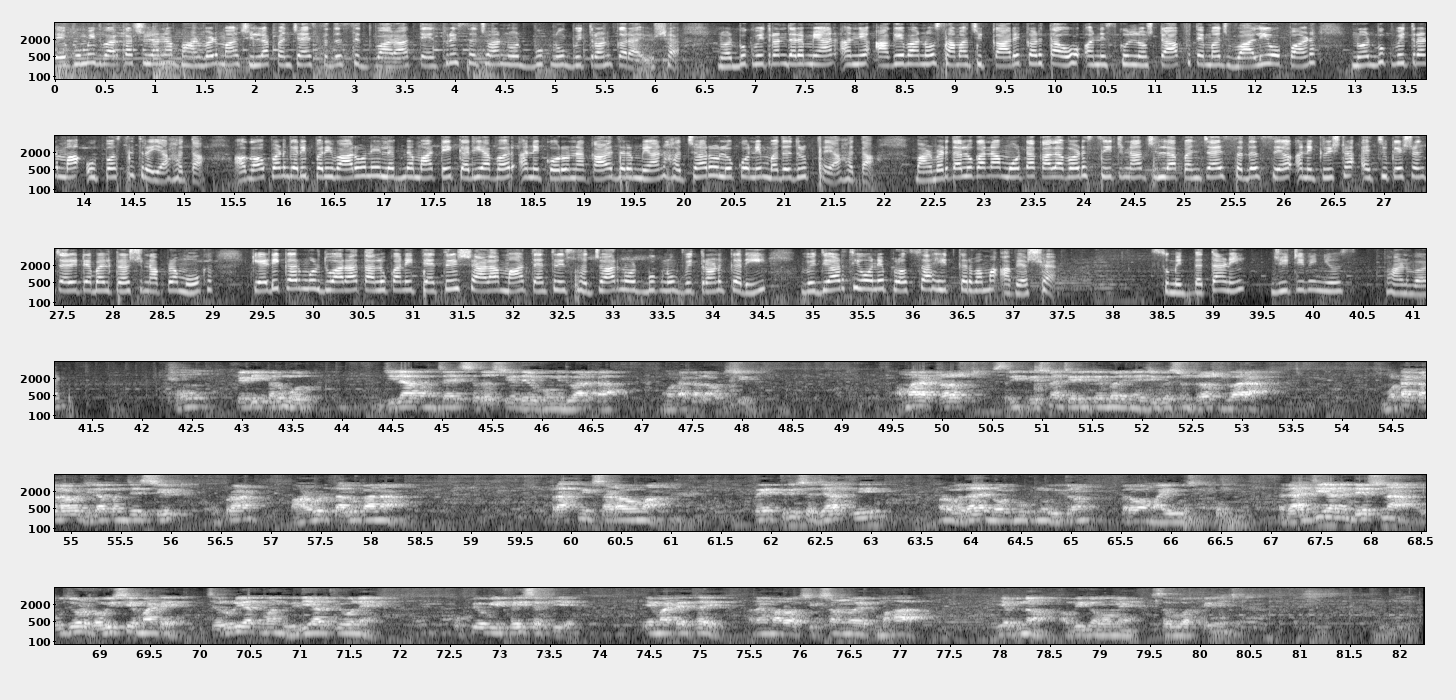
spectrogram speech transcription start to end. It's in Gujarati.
દેવભૂમિ દ્વારકા જિલ્લાના ભાણવડમાં જિલ્લા પંચાયત સદસ્ય દ્વારા તેત્રીસ હજાર નોટબુકનું વિતરણ કરાયું છે. નોટબુક વિતરણ દરમિયાન અન્ય આગેવાનો, સામાજિક કાર્યકર્તાઓ અને સ્કૂલનો સ્ટાફ તેમજ વાલીઓ પણ નોટબુક વિતરણમાં ઉપસ્થિત રહ્યા હતા. અગાઉ પણ ગરીબ પરિવારોને લગ્ન માટે કર્યાવર અને કોરોના કાળ દરમિયાન હજારો લોકોને મદદરૂપ થયા હતા. ભાણવડ તાલુકાના મોટા કાલાવડ સીટના જિલ્લા પંચાયત સદસ્ય અને કૃષ્ણા એજ્યુકેશન ચેરિટેબલ ટ્રસ્ટના પ્રમુખ કેડી કરમૂર દ્વારા તાલુકાની તેત્રીસ શાળામાં તેત્રીસ હજાર નોટબુકનું વિતરણ કરી વિદ્યાર્થીઓને પ્રોત્સાહિત કરવામાં આવ્યા છે. Sumit Dattani, GTV news, Bhanvad. જિલ્લા પંચાયત સદસ્ય, દેવભૂમિ દ્વારકા, મોટા કલાવડ અમારા trust Shri Krishna charitable and education trust દ્વારા મોટા કલાવડ જિલ્લા પંચાયત સીટ ઉપરાંત ભાણવડ તાલુકાના પ્રાથમિક શાળાઓમાં તેત્રીસ હજારથી પણ વધારે નોટબુકનું વિતરણ કરવામાં આવ્યું છે. રાજ્ય અને દેશના ઉજ્જવળ ભવિષ્ય માટે જરૂરિયાતમંદ વિદ્યાર્થીઓને ઉપયોગી થઈ શકીએ એ માટે થઈ અને અમારો શિક્ષણનો એક મહા યજ્ઞ અભિગમ અમે શરૂઆત કરી છે.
